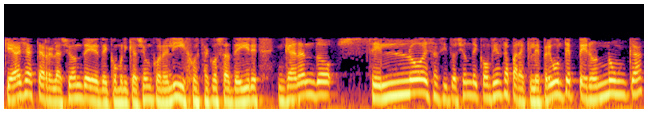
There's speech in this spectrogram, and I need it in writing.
que haya esta relación de, de comunicación con el hijo, esta cosa de ir ganándoselo esa situación de confianza para que le pregunte, pero nunca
